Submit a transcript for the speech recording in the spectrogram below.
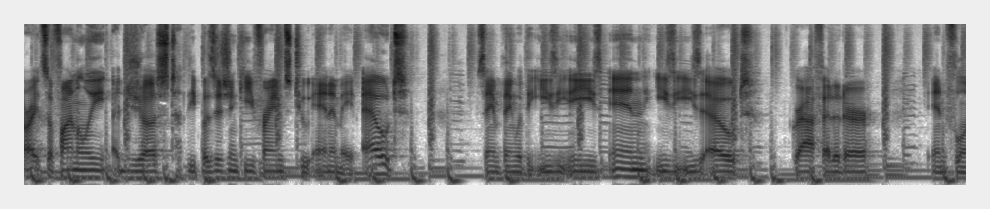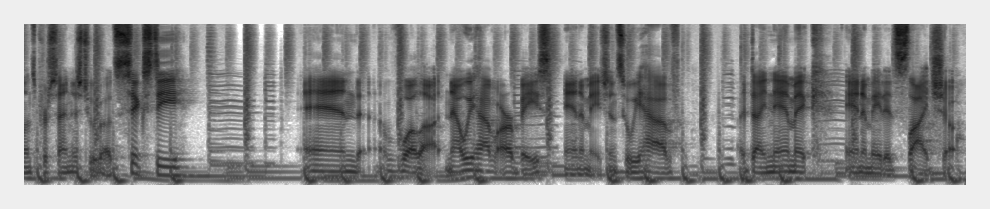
All right, so finally adjust the position keyframes to animate out. Same thing with the easy ease in, easy ease out, graph editor, influence percentage to about 60. And voila, now we have our base animation. So we have a dynamic animated slideshow.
